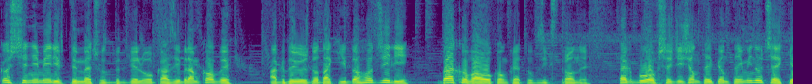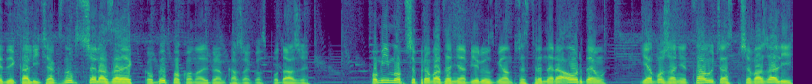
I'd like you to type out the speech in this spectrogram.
Goście nie mieli w tym meczu zbyt wielu okazji bramkowych, a gdy już do takich dochodzili, brakowało konkretów z ich strony. Tak było w 65 minucie, kiedy Kaliciak znów strzela za lekko, by pokonać bramkarza gospodarzy. Pomimo przeprowadzenia wielu zmian przez trenera Ordę, Jaworzanie cały czas przeważali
